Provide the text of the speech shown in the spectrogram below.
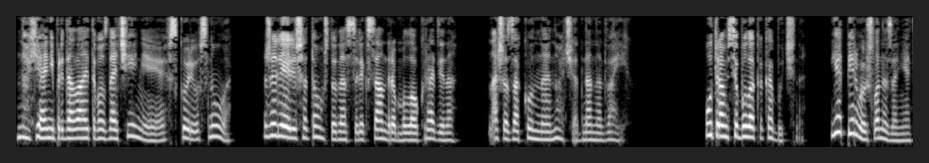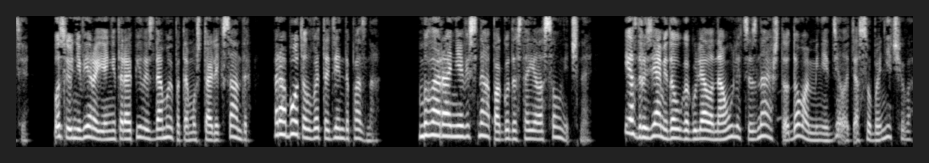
Но я не придала этому значения и вскоре уснула, жалея лишь о том, что у нас с Александром была украдена наша законная ночь одна на двоих. Утром все было как обычно. Я первой ушла на занятия. После универа я не торопилась домой, потому что Александр работал в этот день допоздна. Была ранняя весна, погода стояла солнечная. Я с друзьями долго гуляла на улице, зная, что дома мне делать особо нечего.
